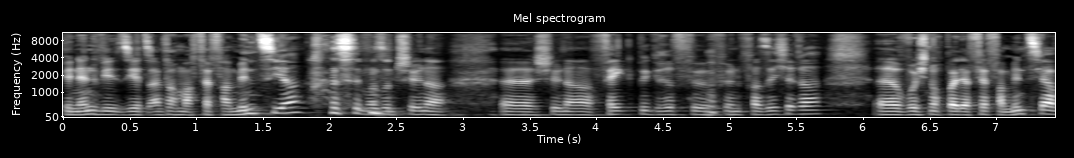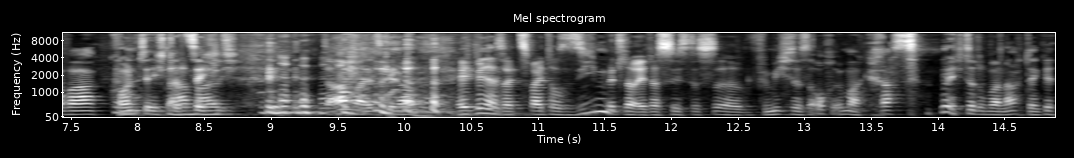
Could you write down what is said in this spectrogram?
Wir nennen wir sie jetzt einfach mal Pfefferminzia. Das ist immer so ein schöner, äh, schöner Fake-Begriff für, für einen Versicherer. Äh, wo ich noch bei der Pfefferminzia war, konnte ich damals. tatsächlich. damals, genau. Ich bin ja seit 2007 mittlerweile. Das ist das, äh, für mich ist das auch immer krass, wenn ich darüber nachdenke,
